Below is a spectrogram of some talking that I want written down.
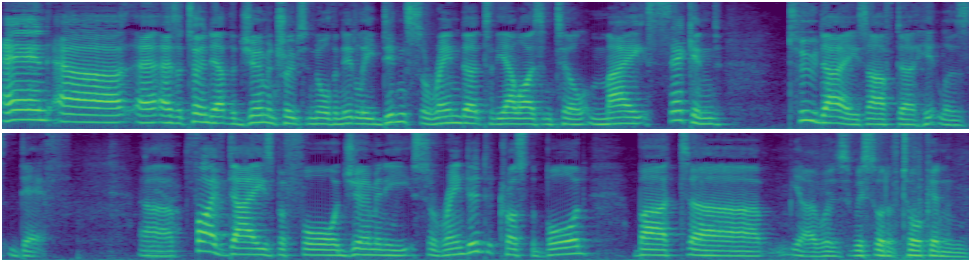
And uh, as it turned out, the German troops in northern Italy didn't surrender to the Allies until May 2nd, two days after Hitler's death. Uh, Five days before Germany surrendered across the board, but uh, you know, was we're sort of talking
